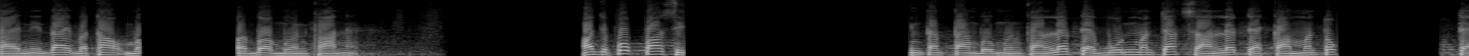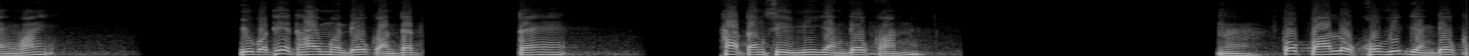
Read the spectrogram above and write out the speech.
กายนี่ได้บ่เท่าบ่บ่เหมือนกันนะเขาจะพบปะสิ่งต่างๆบ่เหมือนกัน แล้วแต่บุญมันจัดสรรแล้วแต่กรรมมันตกแต่งไว้ อยู่ประเทศไทยเหมือนเดียวกัน แต่แต่ถ้าทั้งสี่มีอย่างเดียวกันนะพบปะโรคโควิดอย่างเดียวกั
